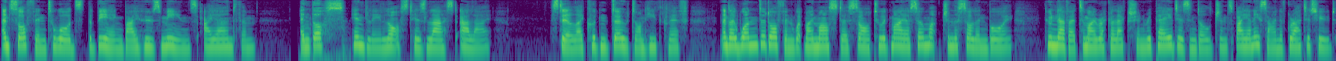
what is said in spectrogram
and softened towards the being by whose means I earned them, and thus Hindley lost his last ally. Still, I couldn't dote on Heathcliff, and I wondered often what my master saw to admire so much in the sullen boy, who never, to my recollection, repaid his indulgence by any sign of gratitude.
